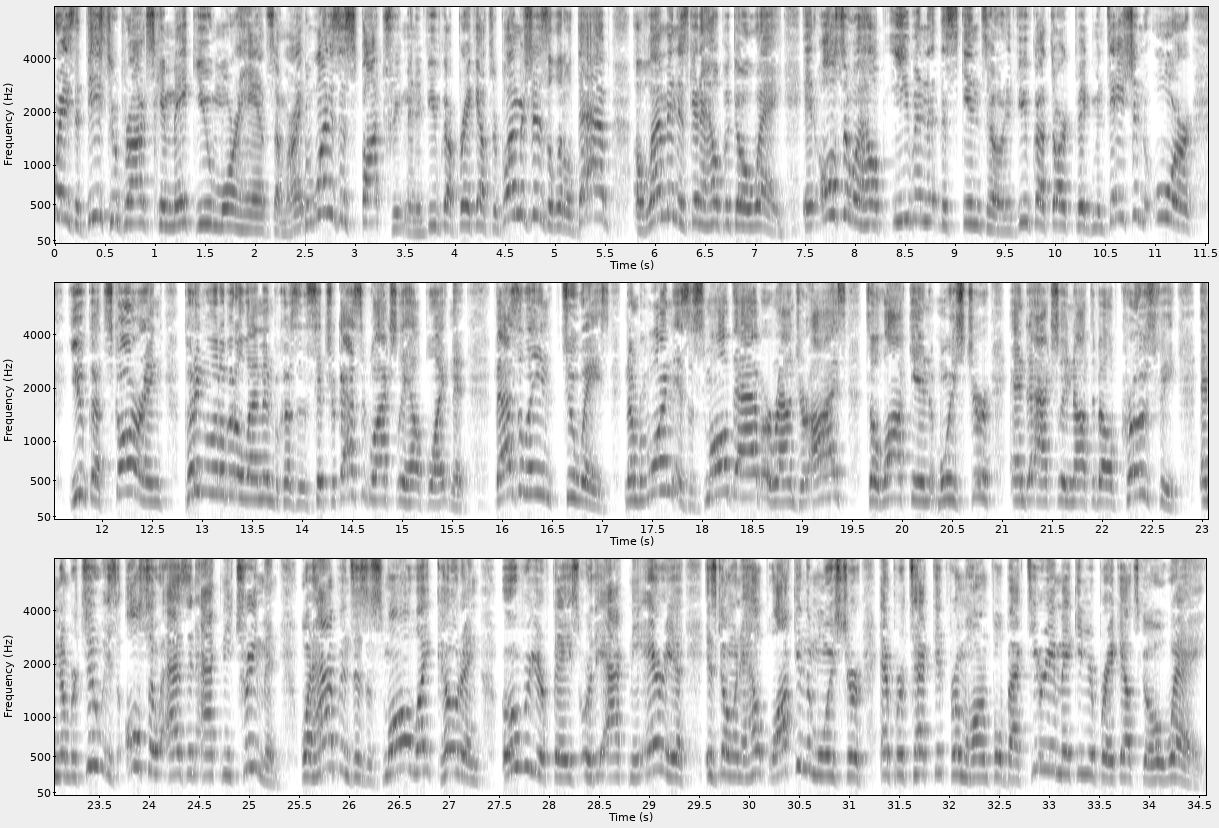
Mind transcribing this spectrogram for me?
ways that these two products can make you more handsome, all right? One is a spot treatment. If you've got breakouts or blemishes, a little dab of lemon is gonna help it go away. It also will help even the skin tone. If you've got dark pigmentation or you've got scarring, putting a little bit of lemon because of the citric acid will actually help lighten it. Vaseline, two ways. Number one is a small dab around your eyes to lock in moisture and to actually not develop crow's feet. And number two is also as an acne treatment. What happens is a small light coating over your face or the acne area is going to help lock in the moisture and protect it from harmful bacteria, making your breakouts go away.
